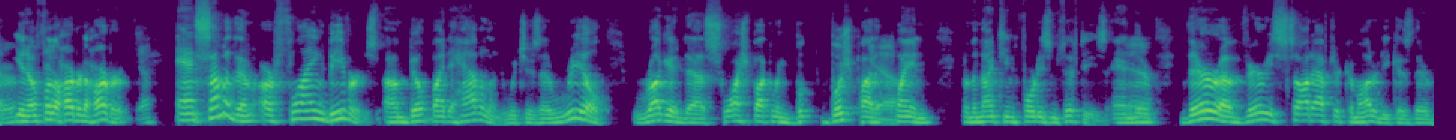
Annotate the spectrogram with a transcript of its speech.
sure, you know, for the harbor to harbor. Yeah. And some of them are flying beavers um, built by de Havilland, which is a real rugged, uh, swashbuckling bu- bush pilot Yeah. plane from the 1940s and 50s. And Yeah. they're they're a very sought after commodity because they're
